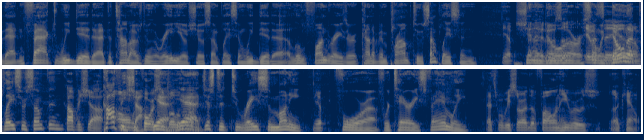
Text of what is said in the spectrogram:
that. In fact, we did, uh, at the time I was doing a radio show someplace, and we did a, a little fundraiser, kind of impromptu, someplace in Yep. Uh, Shenandoah was a- or somewhere, a, donut um, place or something. coffee shop Coffee shop. Yeah, yeah, just to, to raise some money Yep. for uh, for Terry's family. That's where we started the Fallen Heroes account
